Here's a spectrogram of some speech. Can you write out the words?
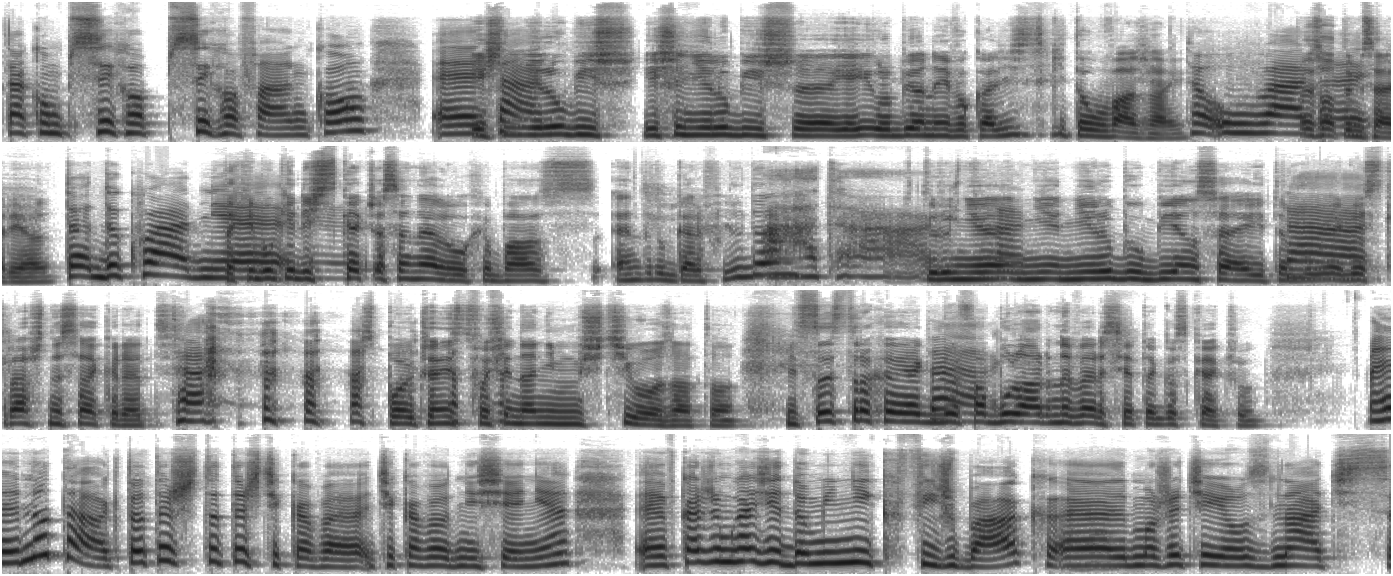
taką psycho, psychofanką. E, Jeśli, tak, nie lubisz, jeśli nie lubisz e, jej ulubionej wokalistki, to uważaj. to uważaj. To jest o tym serial. To, dokładnie. Taki był kiedyś sketch SNL-u chyba z Andrew Garfieldem. A, tak, który nie, tak. nie, nie lubił Beyoncé i to był Tak. jego straszny sekret. Tak. Społeczeństwo się na nim mściło za to. Więc to jest trochę jakby Tak. fabularne wersje tego sketchu. E, No tak, to też, to też ciekawe, ciekawe odniesienie. E, W każdym razie Dominik Fishback, e, możecie ją znać z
